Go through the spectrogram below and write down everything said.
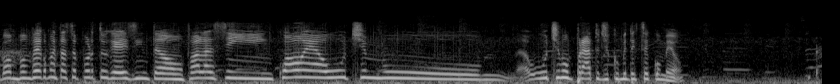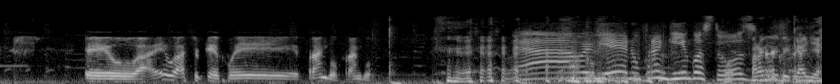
Vamos, vamos ver como está seu português, então. Fala assim, qual é o último, o último prato de comida que você comeu? Eu, eu acho que foi frango, frango. Ah, muy bien, un franguinho gostoso. Frango y picaña.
